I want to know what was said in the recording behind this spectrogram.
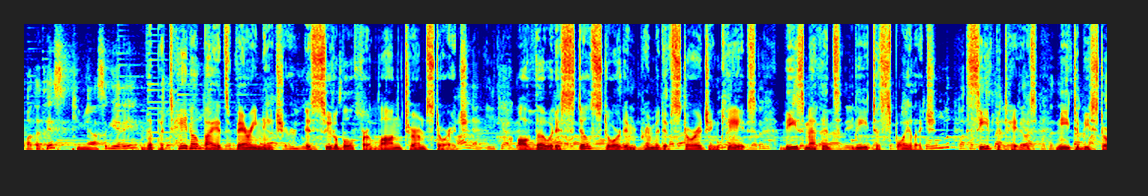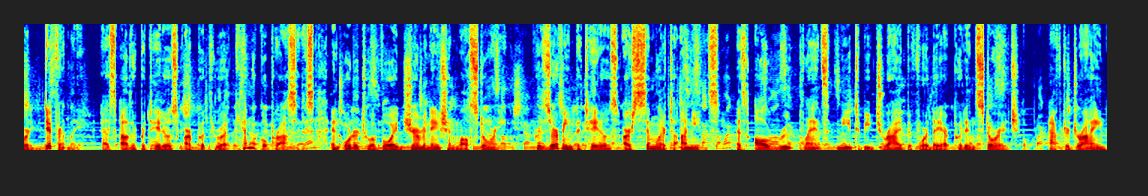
The potato by its very nature is suitable for long-term storage. Although it is still stored in primitive storage in caves, these methods lead to spoilage. Seed potatoes need to be stored differently as other potatoes are put through a chemical process in order to avoid germination while storing. Preserving potatoes are similar to onions, as all root plants need to be dried before they are put in storage. After drying,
